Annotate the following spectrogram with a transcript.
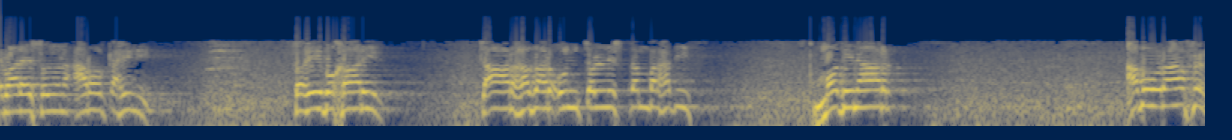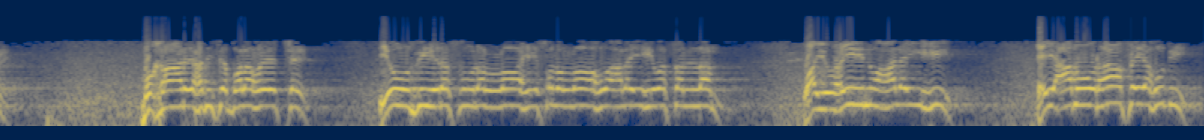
এবারে শুনুন আরও কাহিনী। সহি বুখারির চার হাজার উনচল্লিশ নম্বর হাদিস। মদিনার আবু রাফে বুখারি হাদিসে বলা হয়েছে, ইউজি রসুল আল্লাহ সাল্লাহ আলাইহি ওয়াসাল্লাম ওয়ায়ুইনু আলাইহি। এই আবু রাফে ইহুদি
